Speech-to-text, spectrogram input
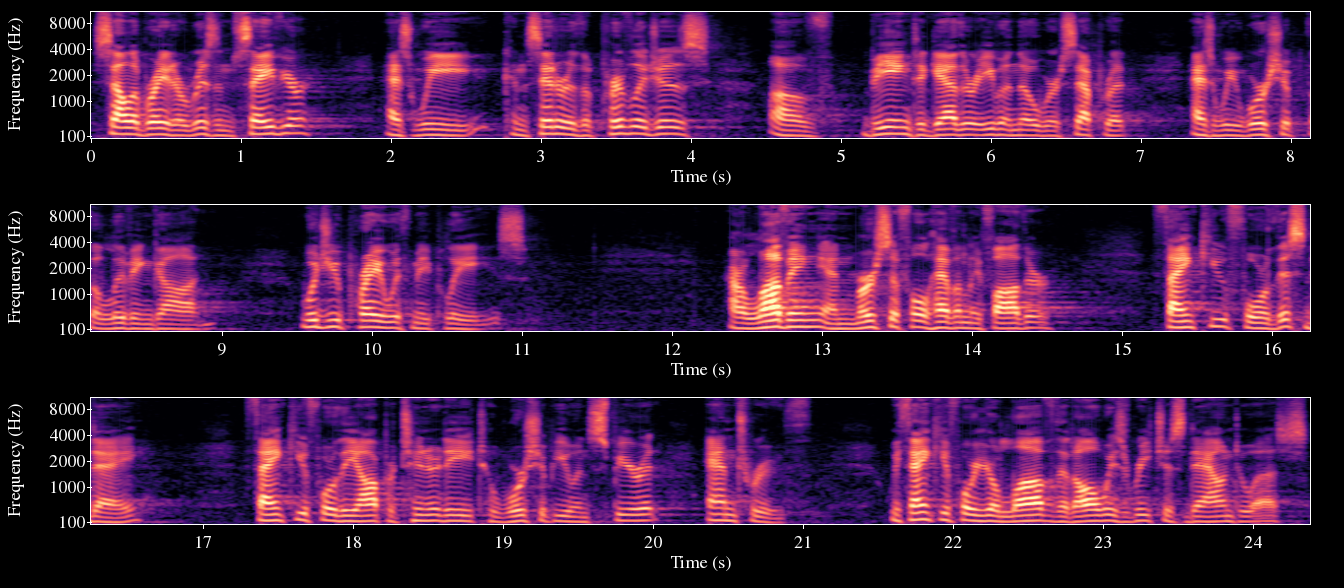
celebrate a risen Savior, as we consider the privileges of being together even though we're separate, as we worship the living God. Would you pray with me, please? Our loving and merciful Heavenly Father, thank you for this day. Thank you for the opportunity to worship you in spirit and truth. We thank you for your love that always reaches down to us,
